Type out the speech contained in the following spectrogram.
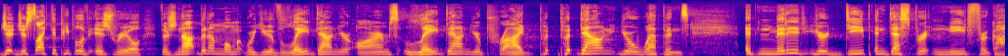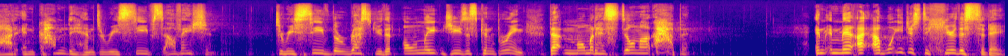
Just like the people of Israel, there's not been a moment where you have laid down your arms, laid down your pride, put, put down your weapons, admitted your deep and desperate need for God, and come to Him to receive salvation, to receive the rescue that only Jesus can bring. That moment has still not happened. And, and man, I, I want you just to hear this today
